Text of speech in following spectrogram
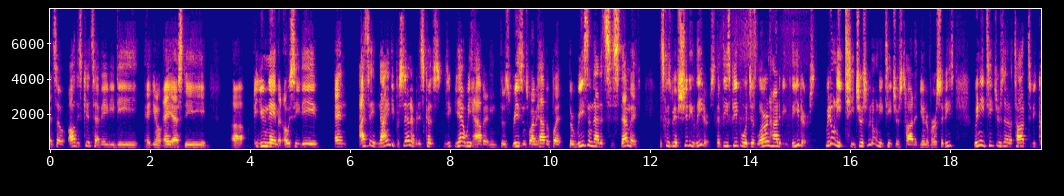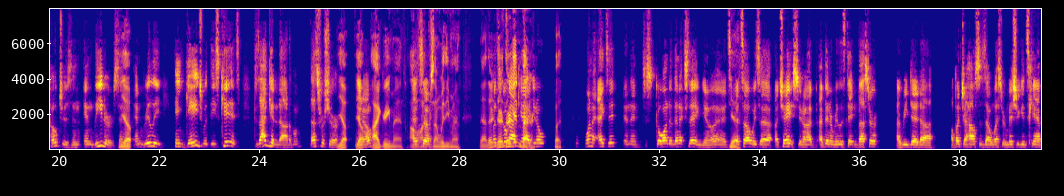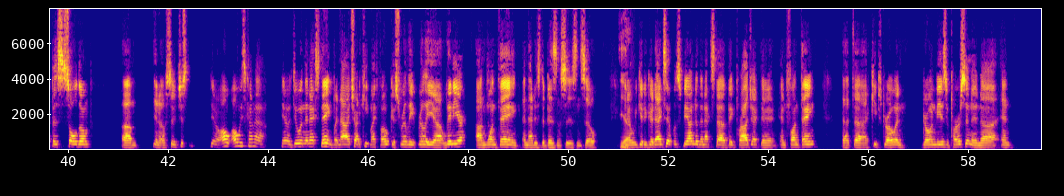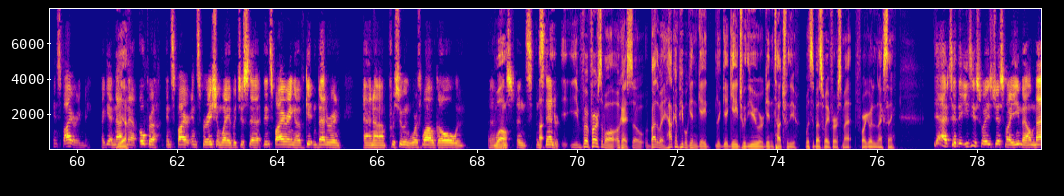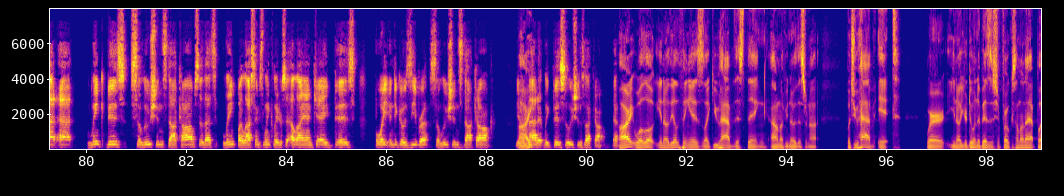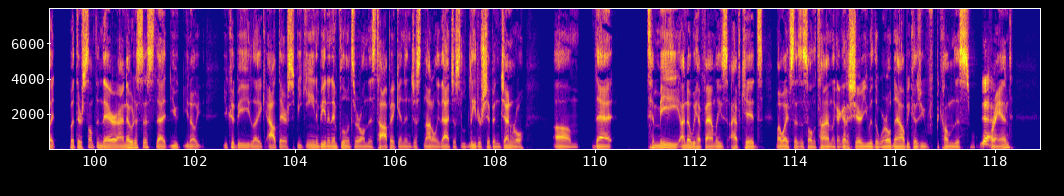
And so all these kids have ADD, eh, you know, ASD, uh, you name it, OCD, and I say 90% of it is because, yeah, we have it, and there's reasons why we have it, but the reason that it's systemic is because we have shitty leaders. If these people would just learn how to be leaders, we don't need teachers. We don't need teachers taught at universities. We need teachers that are taught to be coaches and, and leaders and, Yep. and really engage with these kids because I get it out of them. That's for sure. Yep, You know? I agree, man. I'm And 100 so- percent with you, man. Yeah, they're they're, they're back, getting yeah, better. you know, but- want to exit and then just go on to the next thing. You know, and it's Yeah. it's always a, a chase. You know, I've I've been a real estate investor. I redid uh, a bunch of houses on Western Michigan's campus, sold them. Um, you know, so just you know, always kind of you know doing the next thing. But now I try to keep my focus really, really uh, linear on one thing, and that is the businesses. And so, Yeah. you know, we get a good exit. Let's be on to the next uh, big project and, and fun thing that uh, keeps growing, growing me as a person and uh, and inspiring me. Again, not in Yeah. an Oprah inspire inspiration way, but just uh, inspiring of getting better and and um, pursuing worthwhile goal and and, Well, and, and, Uh, standard. f- First of all, okay. So, by the way, how can people get engaged, get engaged with you or get in touch with you? What's the best way first, Matt? Before I go to the next thing. Yeah, I'd say the easiest way is just my email, matt at linkbizsolutions.com. So that's link, my last name's Linklater, so L I N K biz, boy, indigo zebra, solutions.com. You know, All right. matt at linkbizsolutions.com. Yeah. All right. Well, look, you know, the other thing is like you have this thing. I don't know if you know this or not, but you have it where, you know, you're doing the business, you're focusing on that, but but there's something there. I noticed this that you, you know, you could be like out there speaking and being an influencer on this topic and then just not only that, just leadership in general. Um, that to me, I know we have families, I have kids. My wife says this all the time. Like, I got to share you with the world now because you've become this Yeah. brand.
